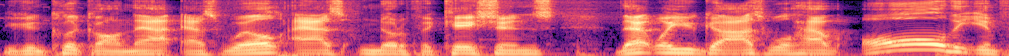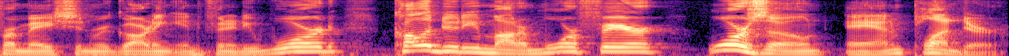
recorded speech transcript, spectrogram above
You can click on that as well as notifications. That way you guys will have all the information regarding Infinity Ward, Call of Duty Modern Warfare, Warzone, and Plunder.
